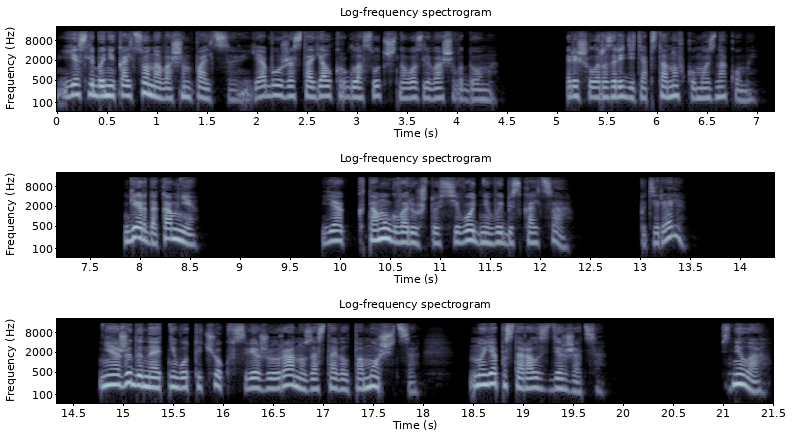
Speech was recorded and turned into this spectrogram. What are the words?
если бы не кольцо на вашем пальце, я бы уже стоял круглосуточно возле вашего дома», — решил разрядить обстановку мой знакомый. «Герда, ко мне!» «Я к тому говорю, что сегодня вы без кольца. Потеряли?» Неожиданный от него тычок в свежую рану заставил поморщиться, но я постаралась держаться. «Сняла»,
